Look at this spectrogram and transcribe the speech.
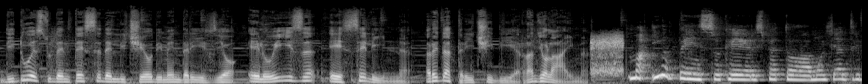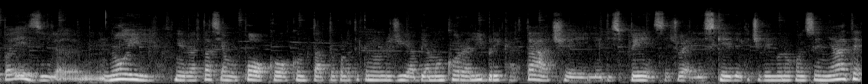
di due studentesse del liceo di Mendrisio, Eloise e Céline, redattrici di Radio Lime. Ma io penso che rispetto a molti altri paesi noi in realtà siamo poco a contatto con la tecnologia, abbiamo ancora libri cartacei, le dispense, cioè le schede che ci vengono consegnate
